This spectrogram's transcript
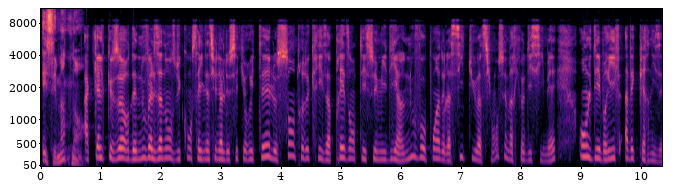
et c'est maintenant. À quelques heures des nouvelles annonces du Conseil national de sécurité, le centre de crise a présenté ce midi un nouveau point de la situation ce mercredi 6 mai. On le débriefe avec Pierre Nizet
